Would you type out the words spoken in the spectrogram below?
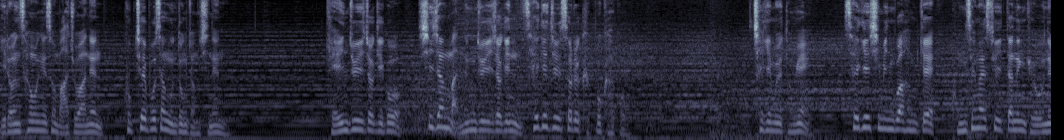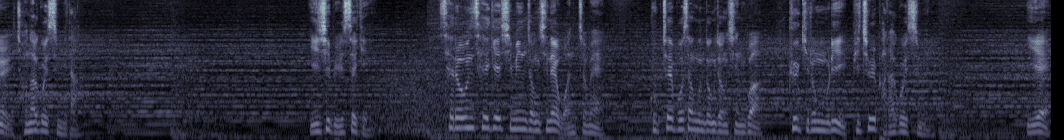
이런 상황에서 마주하는 국채보상운동 정신은 개인주의적이고 시장 만능주의적인 세계 질서를 극복하고 책임을 통해 세계 시민과 함께 공생할 수 있다는 교훈을 전하고 있습니다. 21세기 새로운 세계 시민 정신의 원점에 국채보상운동 정신과 그 기록물이 빛을 발하고 있으며 이에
